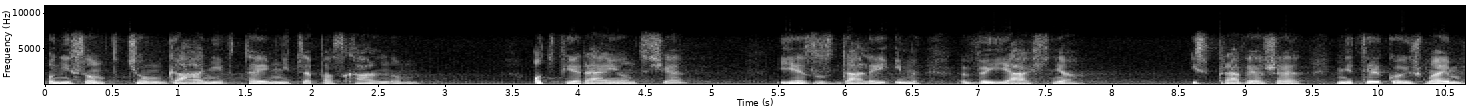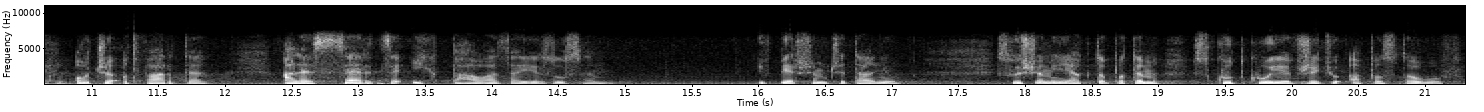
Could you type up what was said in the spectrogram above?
oni są wciągani w tajemnicę paschalną. Otwierając się, Jezus dalej im wyjaśnia i sprawia, że nie tylko już mają oczy otwarte, ale serce ich pała za Jezusem. I w pierwszym czytaniu słyszymy, jak to potem skutkuje w życiu apostołów.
